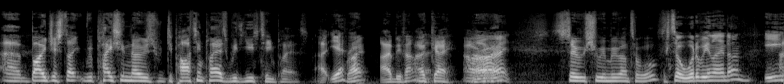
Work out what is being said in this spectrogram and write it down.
uh, by just like replacing those departing players with youth team players. Uh, yeah, right. I'd be fine. Okay, all All right. right. So should we move on to Wolves? So what do we land on? E, Uh,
